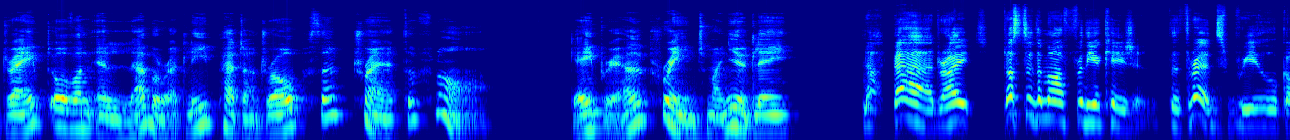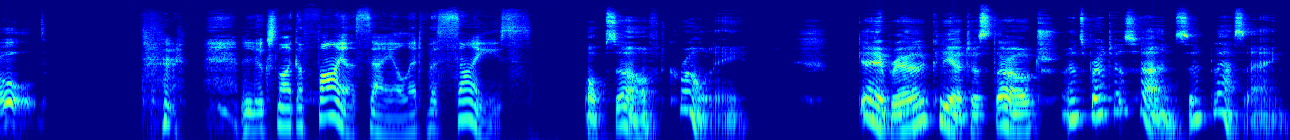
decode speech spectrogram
draped over an elaborately patterned robe that trailed the floor. Gabriel preened minutely. Not bad, right? Dusted them off for the occasion. The thread's real gold. Looks like a fire sale at Versailles. observed Crowley. Gabriel cleared his throat and spread his hands in blessing.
